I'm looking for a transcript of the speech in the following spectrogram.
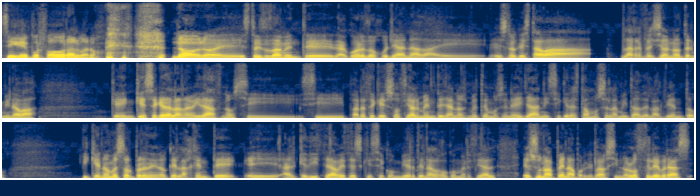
Sigue, por favor, Álvaro. No, no, eh, estoy totalmente de acuerdo, Julián, nada, eh, es lo que estaba, la reflexión, ¿no? Terminaba que en qué se queda la Navidad, ¿no? Si, si parece que socialmente ya nos metemos en ella, ni siquiera estamos en la mitad del Adviento, y que no me sorprende, ¿no? Que la gente eh, al que dice a veces que se convierte en algo comercial es una pena, porque claro, si no lo celebras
